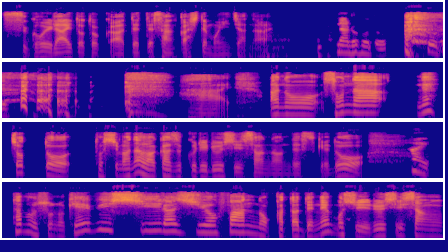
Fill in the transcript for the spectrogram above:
すごいライトとか当てて参加してもいいんじゃない？なるほど。そうです。はい。あの、そんなね、ちょっと年間な若作りルーシーさんなんですけど、はい。多分その KBC ラジオファンの方でね、もしルーシーさん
